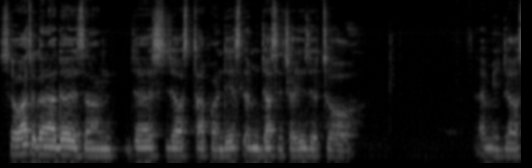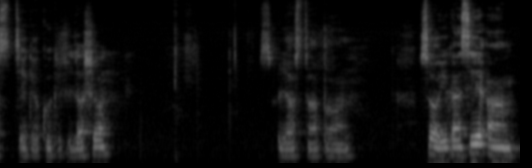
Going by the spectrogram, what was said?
so what we're gonna do is um just just tap on this. Let me just introduce you to let me just take a quick introduction. So just tap on. So you can see um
